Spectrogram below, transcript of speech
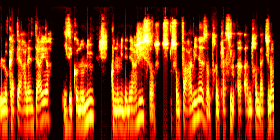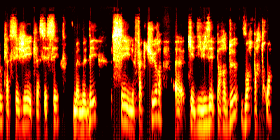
Le locataire à l'intérieur, les économies, économies d'énergie sont, sont faramineuses entre un, classement, entre un bâtiment classé G et classé C, même D. C'est une facture qui est divisée par deux, voire par trois.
